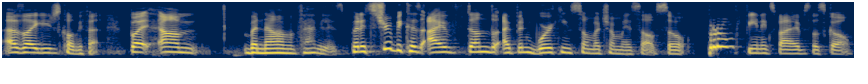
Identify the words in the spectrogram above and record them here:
I was like, you just called me fat, but um, but now I'm fabulous. But it's true because I've done the, I've been working so much on myself. So, boom, Phoenix vibes. Let's go.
